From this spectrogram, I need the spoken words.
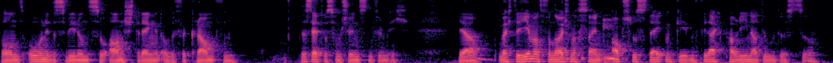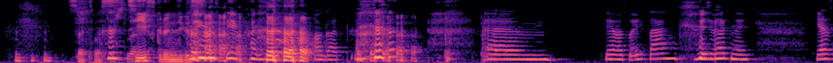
und ohne dass wir uns so anstrengen oder verkrampfen. Das ist etwas vom Schönsten für mich. Ja, möchte jemand von euch noch sein Abschlussstatement geben? Vielleicht Paulina, du das so. So etwas Tiefgründiges. Irgendwas tiefgründig. Oh Gott. ähm, ja, was soll ich sagen? Ich weiß nicht. Ja, es,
